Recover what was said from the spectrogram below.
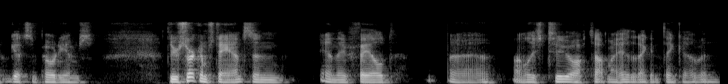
get some podiums through circumstance and and they failed uh, on at least two off the top of my head that I can think of and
